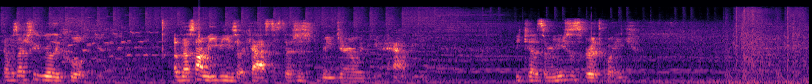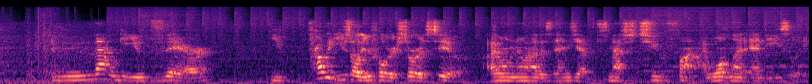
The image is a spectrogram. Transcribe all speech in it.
That was actually really cool. And that's not me being sarcastic, that's just me generally being happy. Because I'm gonna use this Earthquake. And that will get you there. You probably use all your full restores too. I don't know how this ends yet, but this match is too fun. I won't let it end easily.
